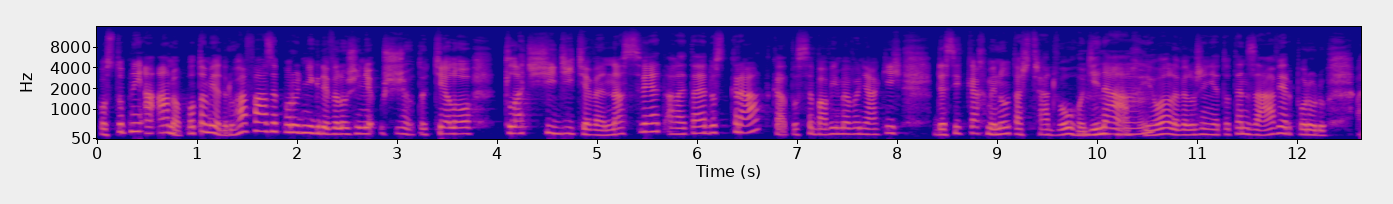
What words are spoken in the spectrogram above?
postupný a ano, potom je druhá fáze porodní, kde vyloženě už že to tělo tlačí dítě ven na svět, ale ta je dost krátká, to se bavíme o nějakých desítkách minut až třeba dvou hodinách, mm-hmm. jo, ale vyloženě je to ten závěr porodu. A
